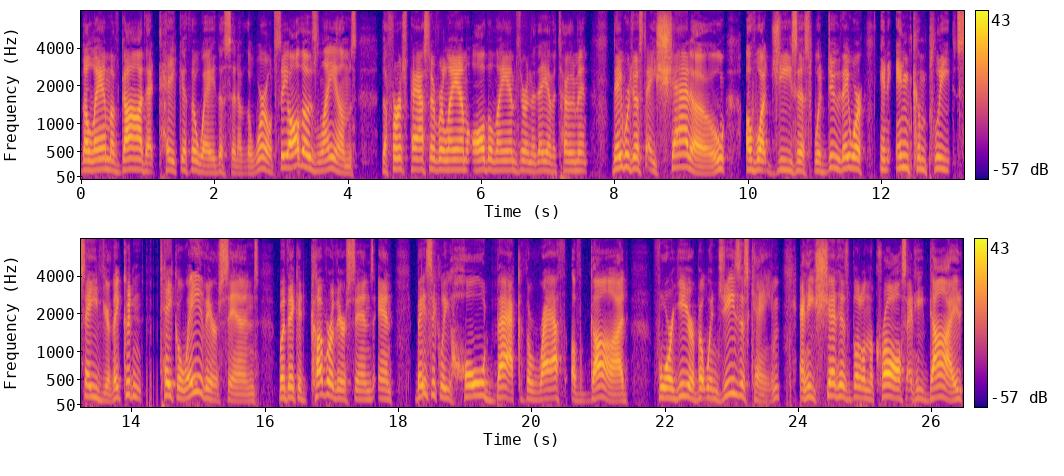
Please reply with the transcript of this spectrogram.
the Lamb of God that taketh away the sin of the world. See, all those lambs the first Passover lamb, all the lambs during the Day of Atonement, they were just a shadow of what Jesus would do. They were an incomplete Savior. They couldn't take away their sins, but they could cover their sins and basically hold back the wrath of God for a year. But when Jesus came and he shed his blood on the cross and he died,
